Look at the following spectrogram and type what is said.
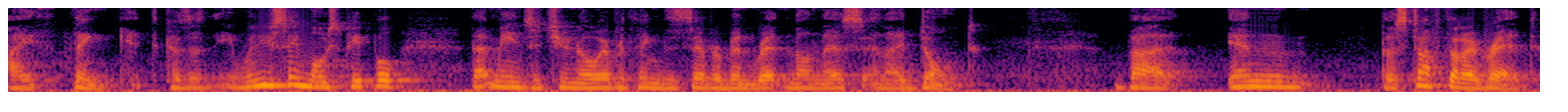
I think. Because when you say most people, that means that you know everything that's ever been written on this, and I don't. But in the stuff that I've read,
